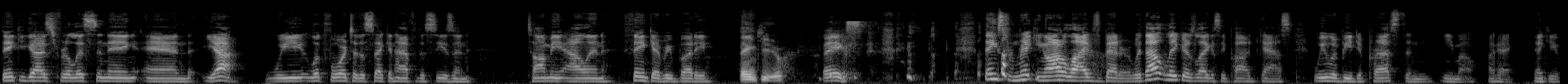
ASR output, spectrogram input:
thank you guys for listening. And yeah, we look forward to the second half of the season. Tommy, Alan, thank everybody. Thank you. Thanks. Thanks for making our lives better. Without Lakers Legacy Podcast, we would be depressed and emo. Okay, thank you.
